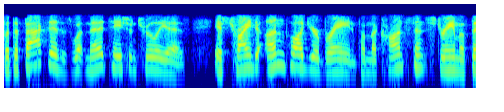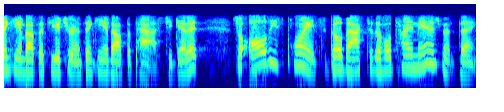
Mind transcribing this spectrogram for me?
But the fact is, is what meditation truly is is trying to unplug your brain from the constant stream of thinking about the future and thinking about the past. You get it? So all these points go back to the whole time management thing.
